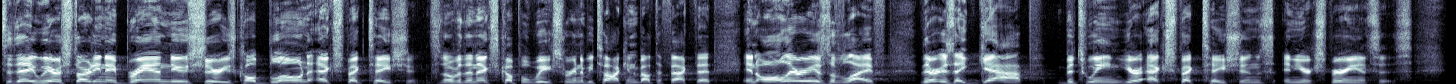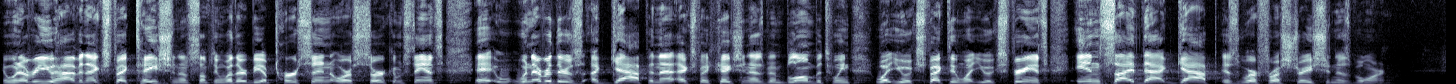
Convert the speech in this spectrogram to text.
Today, we are starting a brand new series called Blown Expectations. And over the next couple weeks, we're going to be talking about the fact that in all areas of life, there is a gap between your expectations and your experiences. And whenever you have an expectation of something, whether it be a person or a circumstance, eh, whenever there's a gap and that expectation has been blown between what you expect and what you experience, inside that gap is where frustration is born.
